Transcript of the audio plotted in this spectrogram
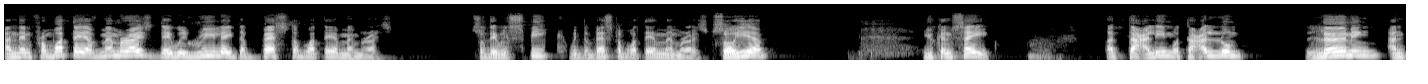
And then from what they have memorized, they will relay the best of what they have memorized. So they will speak with the best of what they have memorized. So here, you can say, at-ta'lim wa ta'allum, learning and,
